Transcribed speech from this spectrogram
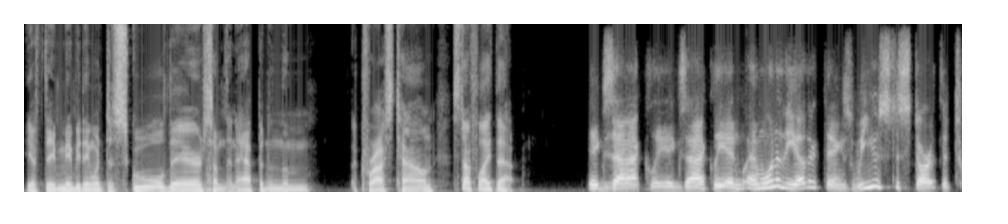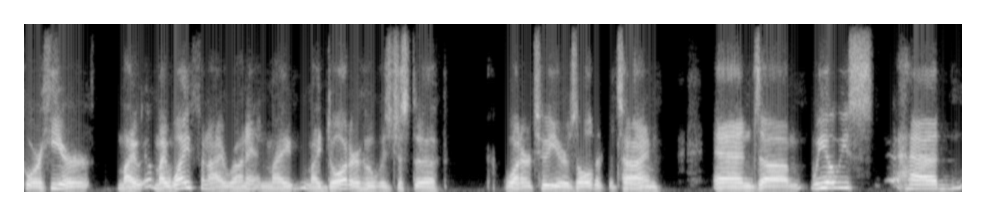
If they maybe they went to school there, something happened to them across town, stuff like that. Exactly, exactly. And and one of the other things we used to start the tour here. My my wife and I run it, and my my daughter, who was just a one or two years old at the time, and um, we always had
